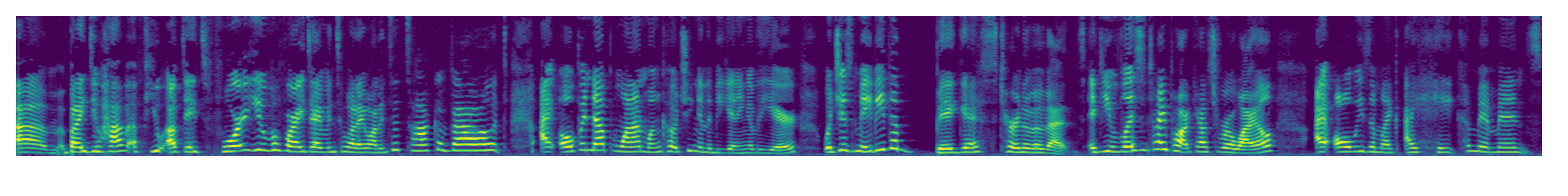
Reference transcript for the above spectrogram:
Um, but I do have a few updates for you before I dive into what I wanted to talk about. I opened up one on one coaching in the beginning of the year, which is maybe the biggest turn of events. If you've listened to my podcast for a while, I always am like, I hate commitments.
